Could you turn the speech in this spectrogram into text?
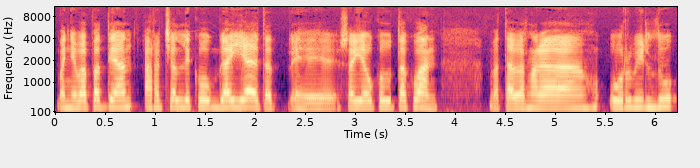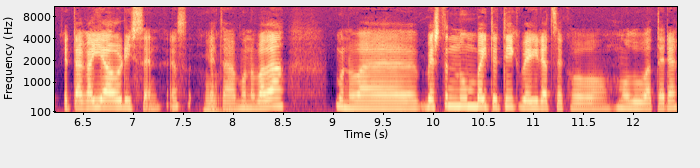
baina bat batean, arratsaldeko gaia eta e, saia dutakoan, ba, tabernara hurbildu eta gaia hori zen, ez? Eta, bueno, bada, bueno, ba, beste nun baitetik begiratzeko modu bat ere.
